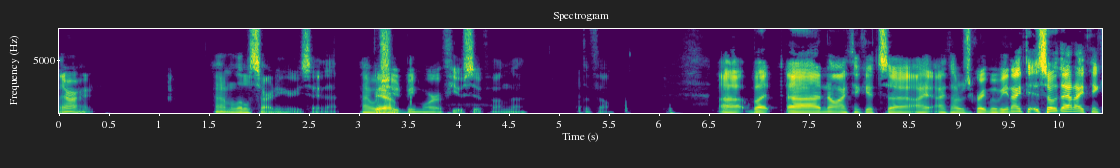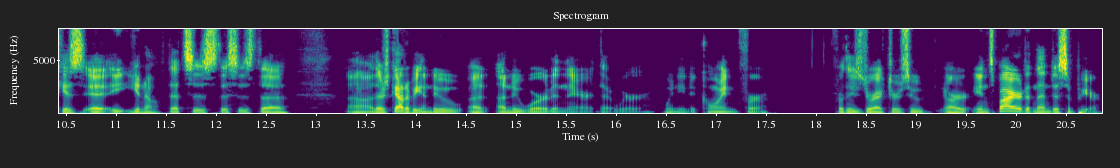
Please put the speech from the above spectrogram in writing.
All right. I'm a little sorry to hear you say that. I wish Yeah. you'd be more effusive on the the film. Uh, but uh, no, I think it's. Uh, I I thought it was a great movie, and I th- so that I think is uh, you know that's is this is the. Uh, there's got to be a new a, a new word in there that we're we need to coin for for these directors who are inspired and then disappear.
